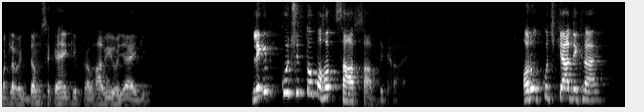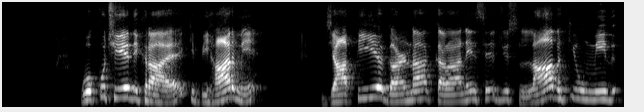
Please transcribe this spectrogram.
मतलब एकदम से कहें कि प्रभावी हो जाएगी। लेकिन कुछ तो बहुत साफ़ साफ़ दिख रहा है। और वो कुछ क्या दिख रहा है? वो कुछ ये दिख रहा है कि बिहार में जातीय गणना कराने से जिस लाभ की उम्मीद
